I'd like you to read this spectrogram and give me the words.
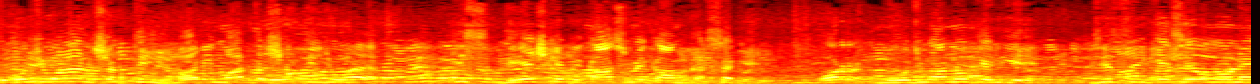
नौजवान शक्ति, हमारी मातृशक्ति जो है, इस देश के विकास में काम कर सके। और नौजवानों के लिए, जिस तरीके से उन्होंने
